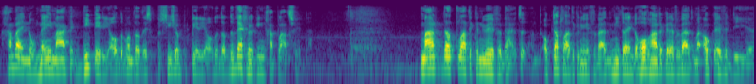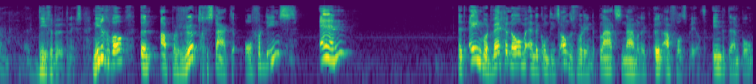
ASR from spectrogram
Gaan wij nog meemaken die periode, want dat is precies ook de periode dat de wegrukking gaat plaatsvinden. Maar dat laat ik er nu even buiten. Ook dat laat ik er nu even buiten. Niet alleen de hof ik er even buiten, maar ook even die, uh, die gebeurtenis. In ieder geval een abrupt gestaakte offerdienst. En het een wordt weggenomen en er komt iets anders voor in de plaats, namelijk een afgodsbeeld in de tempel.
